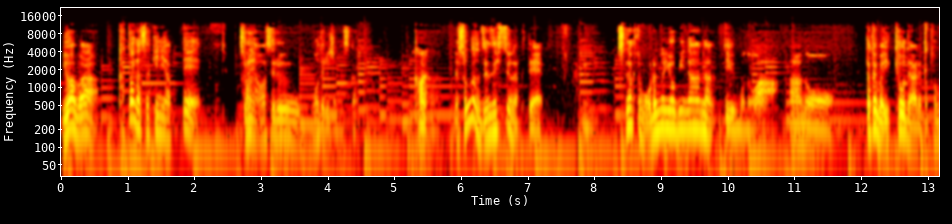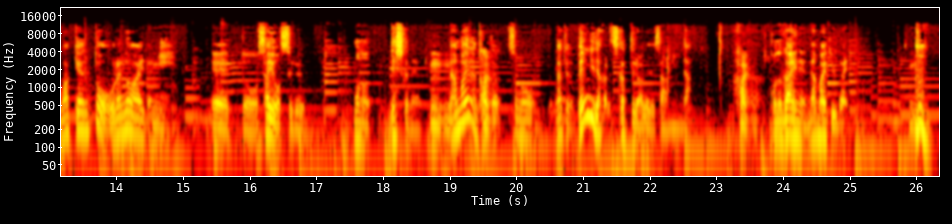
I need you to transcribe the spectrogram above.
いわば、型が先にあって、それに合わせるモデルじゃないですか。はいはでそんなの全然必要なくて、い。うん。少なくとも俺の呼び名なんていうものは、あの、例えば今日であればトマケンと俺の間に、えーっと、作用するものでしかないわけ。うんうん。名前なんて、はいその、なんていうの、便利だから使ってるわけでさ、みんな。はいはい。この概念、名前という概念。うん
